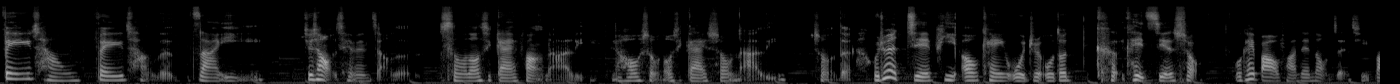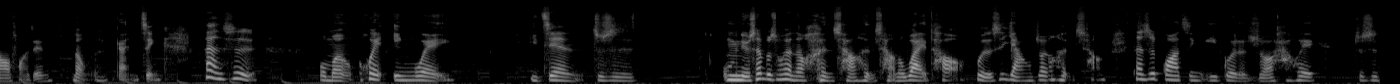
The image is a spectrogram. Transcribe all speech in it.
非常非常的在意，就像我前面讲的，什么东西该放哪里，然后什么东西该收哪里什么的。我觉得洁癖 OK，我觉得我都可可以接受，我可以把我房间弄整齐，把我房间弄得很干净。但是我们会因为一件就是。我们女生不是会有那种很长很长的外套，或者是洋装很长，但是挂进衣柜的时候，它会就是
